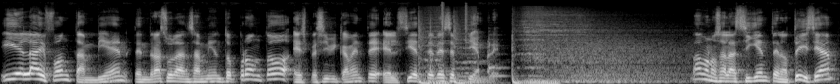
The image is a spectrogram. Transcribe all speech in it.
Y el iPhone también tendrá su lanzamiento pronto, específicamente el 7 de septiembre. Vámonos a la siguiente noticia.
